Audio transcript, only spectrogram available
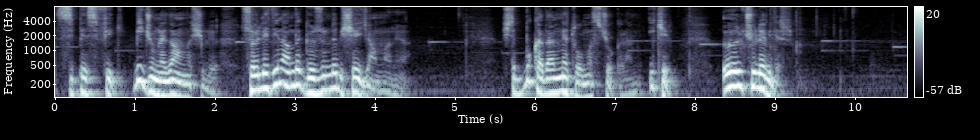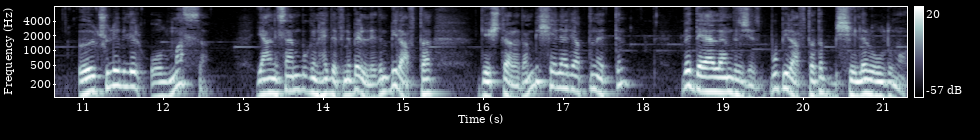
spesifik, bir cümlede anlaşılıyor. Söylediğin anda gözünde bir şey canlanıyor. İşte bu kadar net olması çok önemli. İki, ölçülebilir. Ölçülebilir olmazsa yani sen bugün hedefini belirledin bir hafta geçti aradan bir şeyler yaptın ettin ve değerlendireceğiz. Bu bir haftada bir şeyler oldu mu?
